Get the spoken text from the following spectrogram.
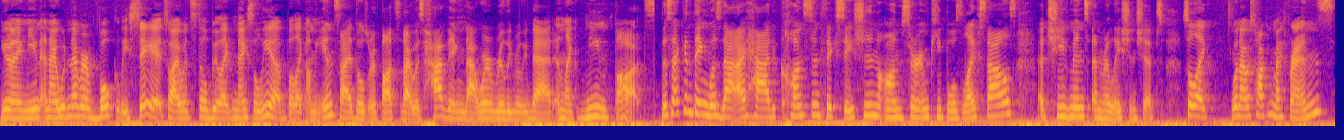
You know what I mean? And I would never vocally say it, so I would still be like nice Aaliyah, but like on the inside, those were thoughts that I was having that were really, really bad and like mean thoughts. The second thing was that I had constant fixation on certain people's lifestyles, achievements, and relationships. So like when I was talking to my friends,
